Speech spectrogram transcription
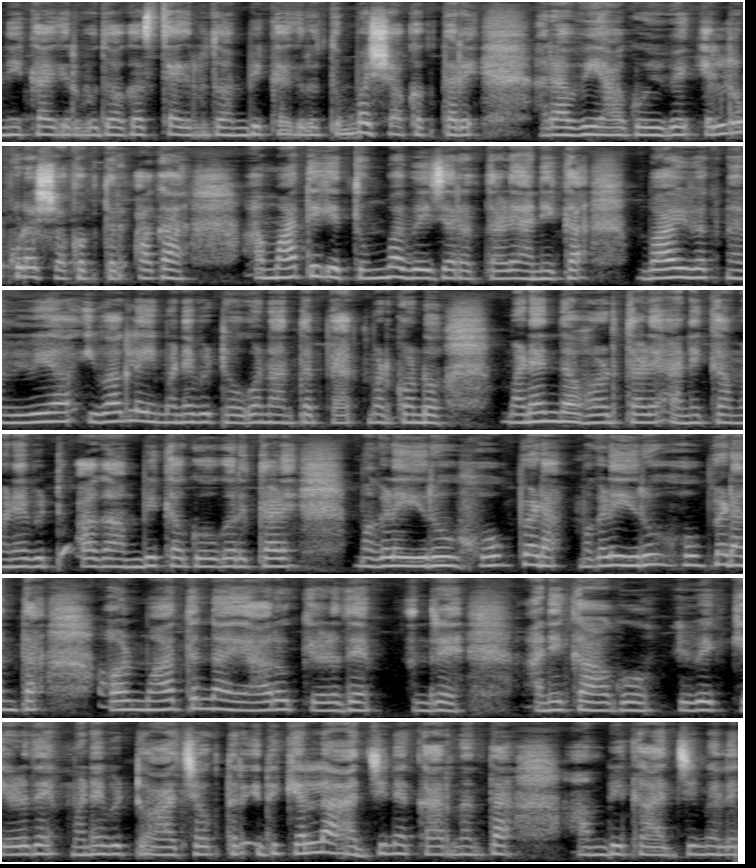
ಅನಿಕಾ ಆಗಿರ್ಬೋದು, ಅಗಸ್ತ್ಯ ಆಗಿರ್ಬೋದು, ಅಂಬಿಕಾ ಆಗಿರ್ಬೋದು, ತುಂಬ ಶಾಕ್ ಆಗ್ತಾರೆ. ರವಿ ಹಾಗೂ ವಿವೇಕ್ ಎಲ್ಲರೂ ಕೂಡ ಶಾಕ್ ಆಗ್ತಾರೆ. ಆಗ ಆ ಮಾತಿಗೆ ತುಂಬ ಬೇಜಾರಾಗ್ತಾಳೆ ಅನಿಕಾ. ಬಾ ವಿವೇಕ್, ನಾವು ವಿವೇ ಇವಾಗಲೇ ಈ ಮನೆ ಬಿಟ್ಟು ಹೋಗೋಣ ಅಂತ ಪ್ಯಾಕ್ ಮಾಡಿಕೊಂಡು ಮನೆಯಿಂದ ಹೊರಡ್ತಾಳೆ ಅನಿಕಾ ಮನೆ ಬಿಟ್ಟು. ಆಗ ಅಂಬಿಕಾ ಗೋಗರಿತಾಳೆ, ಮಗಳೇ ಇರು, ಹೋಗಬೇಡ, ಮಗಳೇ ಇರು, ಹೋಗಬೇಡ ಅಂತ ಅವಳ ಮಾತನ್ನು ಯಾರೂ ಕೇಳದೆ. ಅಂದರೆ ಅನಿಕಾ ಹಾಗೂ ವಿವೇಕ್ ಕೇಳದೆ ಮನೆ ಬಿಟ್ಟು ಆಚೆ ಹೋಗ್ತಾರೆ. ಇದಕ್ಕೆಲ್ಲ ಅಜ್ಜಿನೇ ಕಾರಣ ಅಂತ ಅಂಬಿಕಾ ಅಜ್ಜಿ ಮೇಲೆ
